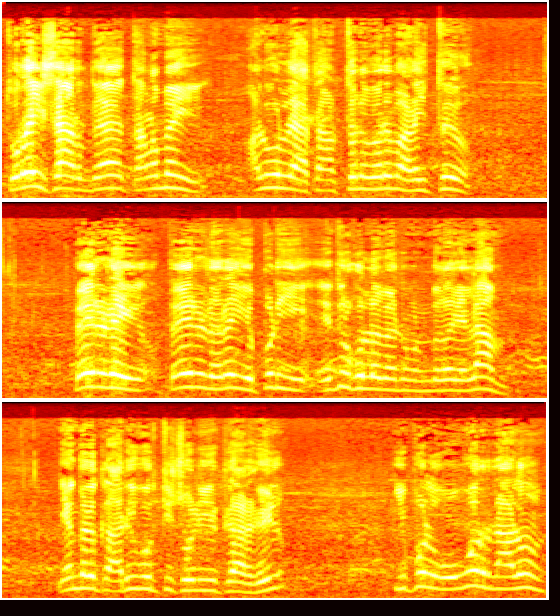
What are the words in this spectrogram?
துறை சார்ந்த தலைமை அலுவலர் அத்த- அத்தனை பேரும் அழைத்து பேரிடை பேரிடரை எப்படி எதிர்கொள்ள வேண்டும் என்பதையெல்லாம் எங்களுக்கு அறிவுறுத்தி சொல்லியிருக்கிறார்கள். இப்பொழுது ஒவ்வொரு நாளும்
